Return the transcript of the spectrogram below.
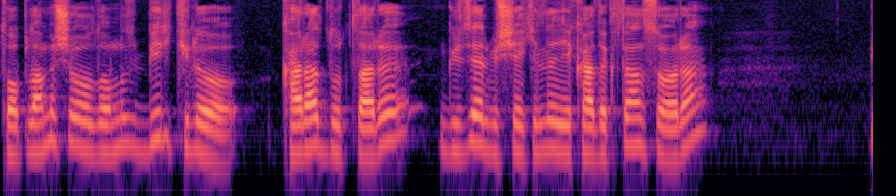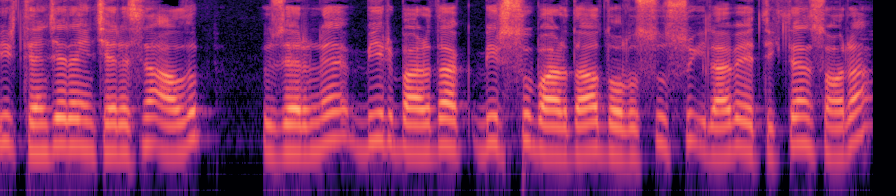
Toplamış olduğumuz 1 kilo kara dutları güzel bir şekilde yıkadıktan sonra bir tencere içerisine alıp üzerine bir bardak bir su bardağı dolusu su ilave ettikten sonra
